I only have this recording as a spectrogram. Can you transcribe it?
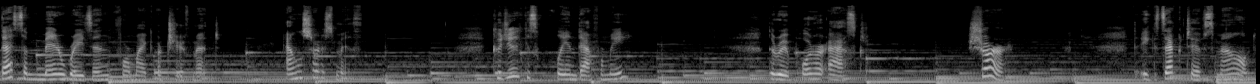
That's the main reason for my achievement, answered Smith. Could you explain that for me? The reporter asked. Sure. The executive smiled.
